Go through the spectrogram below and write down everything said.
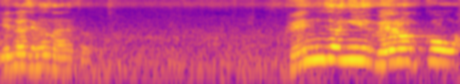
옛날 생각나네 또. 굉장히 외롭고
